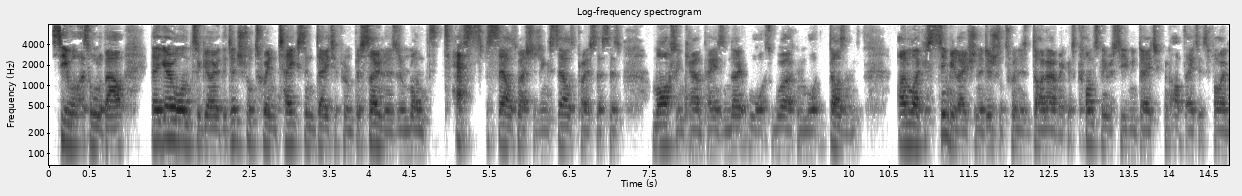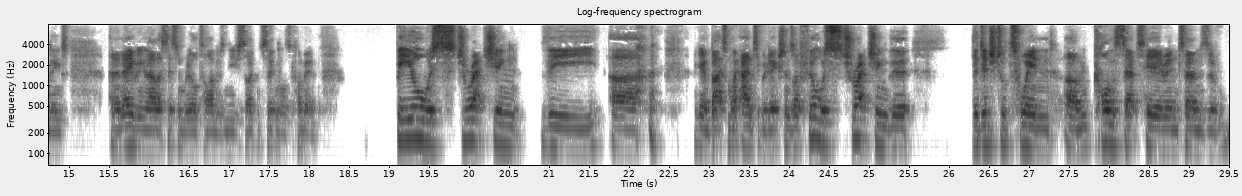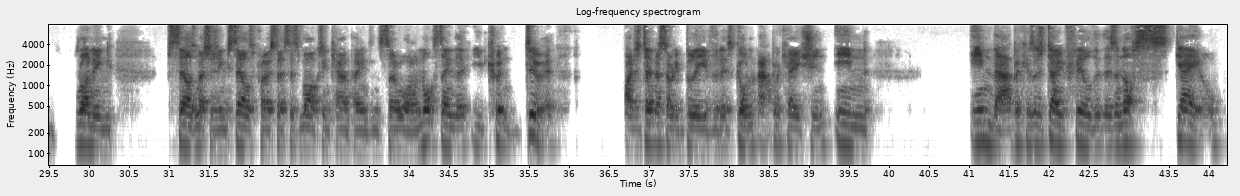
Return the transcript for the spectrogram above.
see what that's all about. They go on to go, the digital twin takes in data from personas and runs tests for sales messaging, sales processes, marketing campaigns, and note what's working what doesn't. Unlike a simulation, a digital twin is dynamic. It's constantly receiving data, can update its findings, and enabling analysis in real time as new signals come in feel we're stretching the uh, again back to my anti predictions. I feel we're stretching the the digital twin um, concept here in terms of running sales messaging, sales processes, marketing campaigns, and so on. I'm not saying that you couldn't do it. I just don't necessarily believe that it's got an application in in that because I just don't feel that there's enough scale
